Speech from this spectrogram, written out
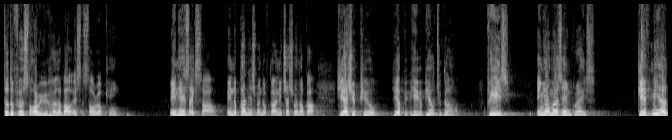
So the first story we heard about is the story of Cain. In his exile, in the punishment of God, in the judgment of God, he actually appealed. he, he appealed to God. Please, in your mercy and grace, give me a,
